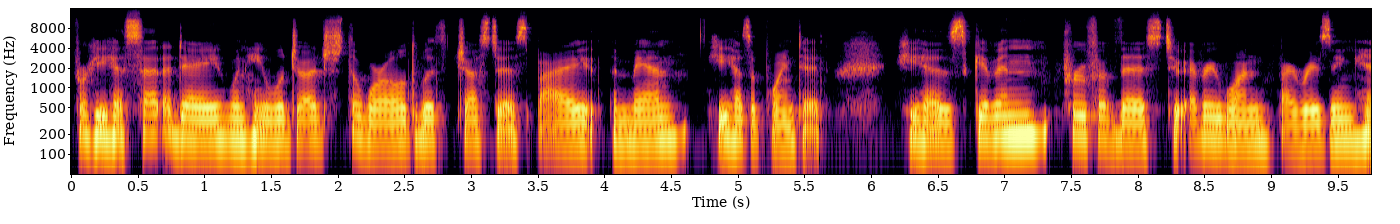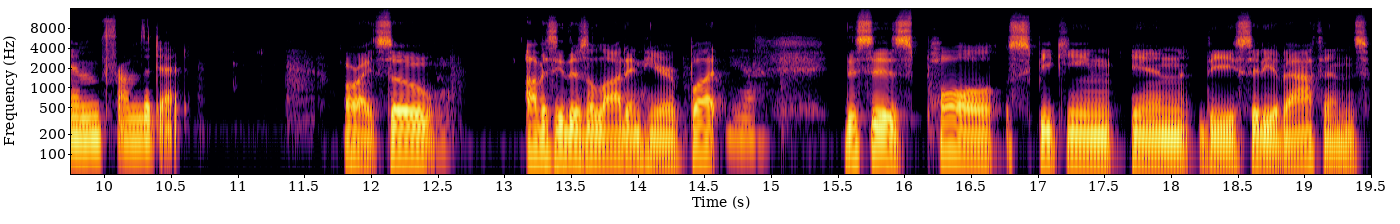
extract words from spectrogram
For he has set a day when he will judge the world with justice by the man he has appointed. He has given proof of this to everyone by raising him from the dead. All right, so obviously there's a lot in here, but Yeah. This is Paul speaking in the city of Athens,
